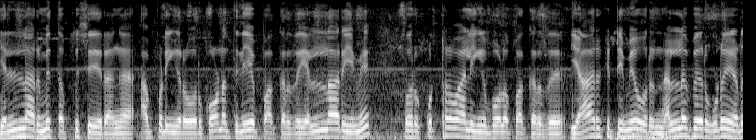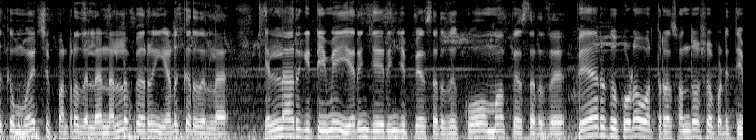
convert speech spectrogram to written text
எல்லாருமே தப்பு செய்கிறாங்க அப்படிங்கிற ஒரு கோணத்திலேயே பார்க்குறது எல்லாரையுமே ஒரு குற்றவாளிங்க போல் பார்க்குறது. யாருக்கிட்டேயுமே ஒரு நல்ல பேர் கூட எடுக்க முயற்சி பண்ணுறதில்ல நல்ல பேரும் எடுக்கிறதில்ல. எல்லாருக்கிட்டேயுமே எரிஞ்சு எரிஞ்சு பேசுறது கோவமாக பேசுறது. பேருக்கு கூட ஒருத்தரை சந்தோஷப்படுத்தி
